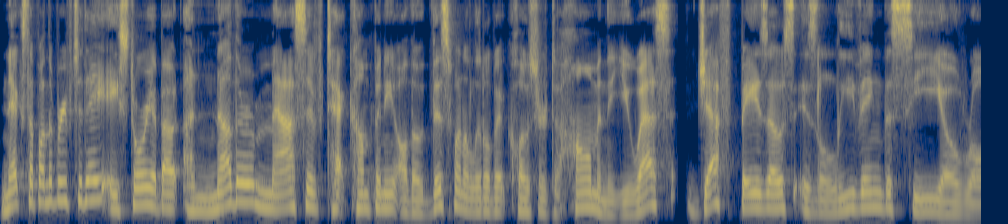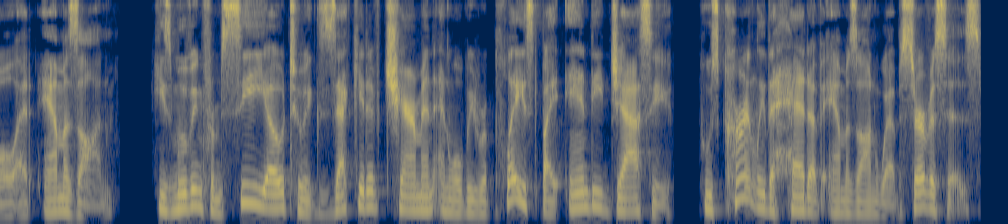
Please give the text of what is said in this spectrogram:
Next up on the brief today, a story about another massive tech company, although this one a little bit closer to home in the US. Jeff Bezos is leaving the CEO role at Amazon. He's moving from CEO to executive chairman and will be replaced by Andy Jassy, who's currently the head of Amazon Web Services.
